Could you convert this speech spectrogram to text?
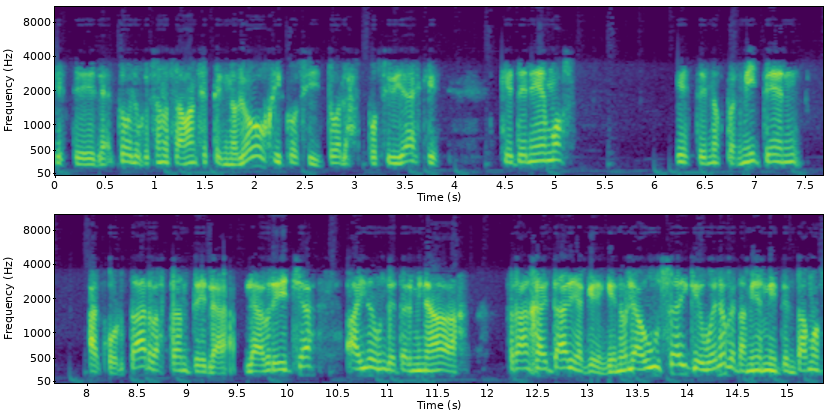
este, todo lo que son los avances tecnológicos y todas las posibilidades que, que tenemos este, nos permiten acortar bastante la, la brecha. Hay una determinada franja etaria que, que no la usa y que bueno que también intentamos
